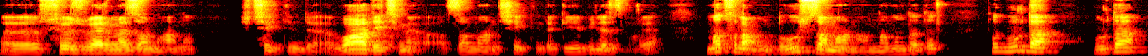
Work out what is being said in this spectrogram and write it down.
Ee, söz verme zamanı şeklinde, vaat etme zamanı şeklinde diyebiliriz buraya. Matla'un doğuş zamanı anlamındadır. Tabi burada burada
